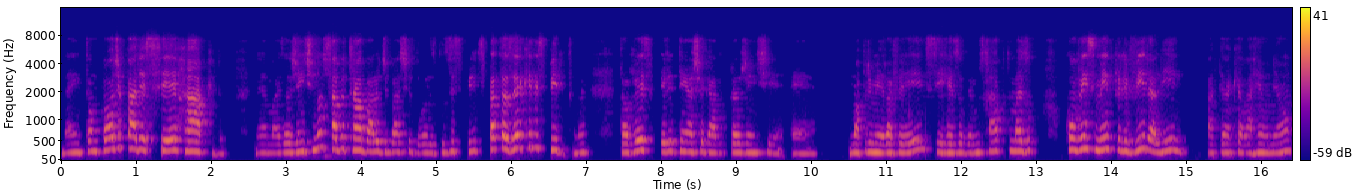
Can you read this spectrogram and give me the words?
Né? Então, pode parecer rápido, né? mas a gente não sabe o trabalho de bastidores dos espíritos para trazer aquele espírito. Né? Talvez ele tenha chegado para a gente é, uma primeira vez e resolvemos rápido, mas o convencimento para ele vir ali até aquela reunião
